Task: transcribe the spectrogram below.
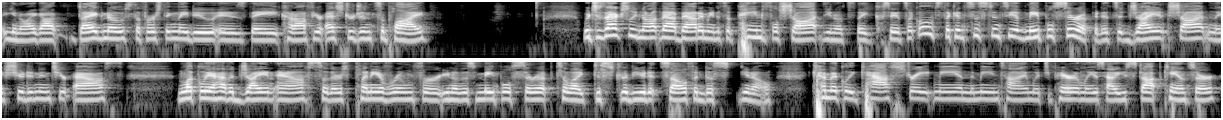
you know, I got diagnosed. The first thing they do is they cut off your estrogen supply, which is actually not that bad. I mean, it's a painful shot. You know, it's they say it's like, oh, it's the consistency of maple syrup, and it's a giant shot, and they shoot it into your ass. And luckily, I have a giant ass, so there's plenty of room for you know this maple syrup to like distribute itself and just you know chemically castrate me in the meantime, which apparently is how you stop cancer.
